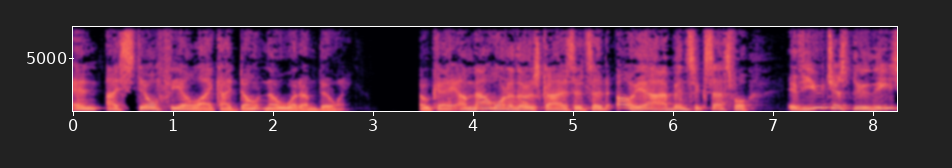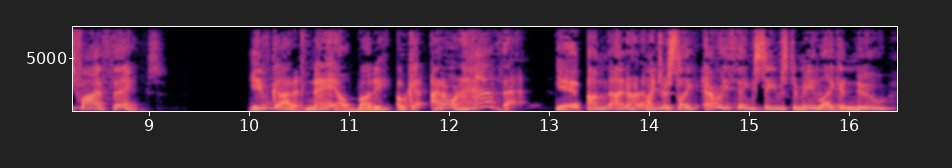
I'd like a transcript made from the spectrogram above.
and I still feel like I don't know what I'm doing. Okay. I'm not one of those guys that said, Oh, yeah, I've been successful. If you just do these five things, you've got it nailed, buddy. Okay. I don't have that. Yeah. I'm, I don't, I just like everything seems to me like a new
